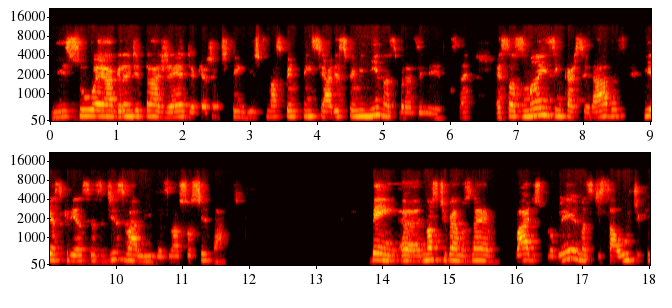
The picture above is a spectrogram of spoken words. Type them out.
Isso é a grande tragédia que a gente tem visto nas penitenciárias femininas brasileiras. Né? Essas mães encarceradas e as crianças desvalidas na sociedade. Bem, nós tivemos né, vários problemas de saúde que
